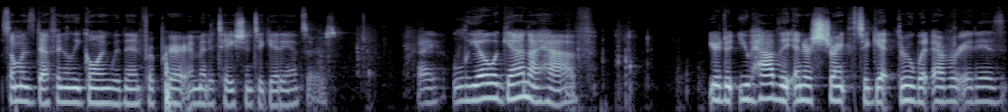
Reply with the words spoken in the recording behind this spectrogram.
Someone's definitely going within for prayer and meditation to get answers. Okay, Leo again, I have. You're, you have the inner strength to get through whatever it is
